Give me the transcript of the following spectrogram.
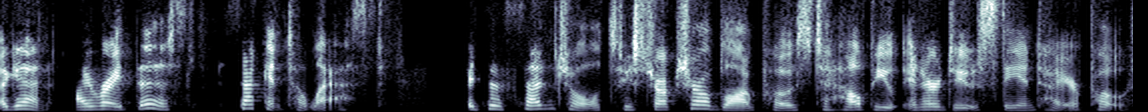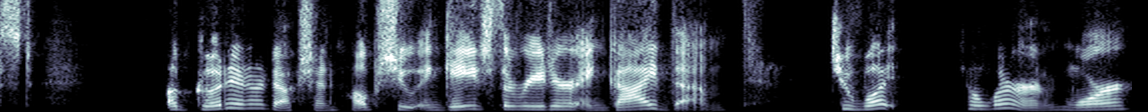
Again, I write this second to last. It's essential to structure a blog post to help you introduce the entire post. A good introduction helps you engage the reader and guide them to what to learn more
